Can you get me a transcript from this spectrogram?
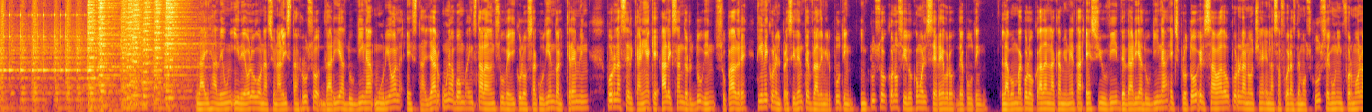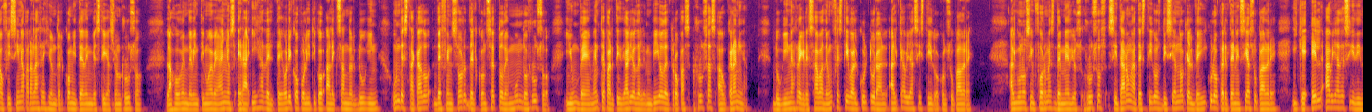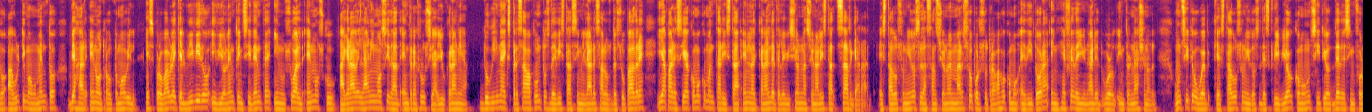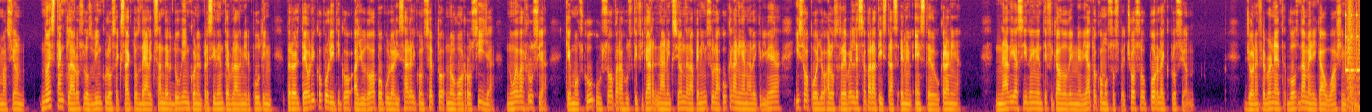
La hija de un ideólogo nacionalista ruso, Daria Dugina, murió al estallar una bomba instalada en su vehículo sacudiendo al Kremlin por la cercanía que Alexander Dugin, su padre, tiene con el presidente Vladimir Putin, incluso conocido como el cerebro de Putin. La bomba colocada en la camioneta SUV de Daria Dugina explotó el sábado por la noche en las afueras de Moscú, según informó la Oficina para la Región del Comité de Investigación ruso. La joven de 29 años era hija del teórico político Alexander Dugin, un destacado defensor del concepto de mundo ruso y un vehemente partidario del envío de tropas rusas a Ucrania. Dugina regresaba de un festival cultural al que había asistido con su padre. Algunos informes de medios rusos citaron a testigos diciendo que el vehículo pertenecía a su padre y que él había decidido a último momento viajar en otro automóvil. Es probable que el vívido y violento incidente inusual en Moscú agrave la animosidad entre Rusia y Ucrania. Dugina expresaba puntos de vista similares a los de su padre y aparecía como comentarista en el canal de televisión nacionalista Tsargarad. Estados Unidos la sancionó en marzo por su trabajo como editora en jefe de United World International, un sitio web que Estados Unidos describió como un sitio de desinformación. No están claros los vínculos exactos de Alexander Dugin con el presidente Vladimir Putin, pero el teórico político ayudó a popularizar el concepto Novorosilla, Nueva Rusia, que Moscú usó para justificar la anexión de la península ucraniana de Crimea y su apoyo a los rebeldes separatistas en el este de Ucrania. Nadie ha sido identificado de inmediato como sospechoso por la explosión. John F. Burnett, Voz de América, Washington.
